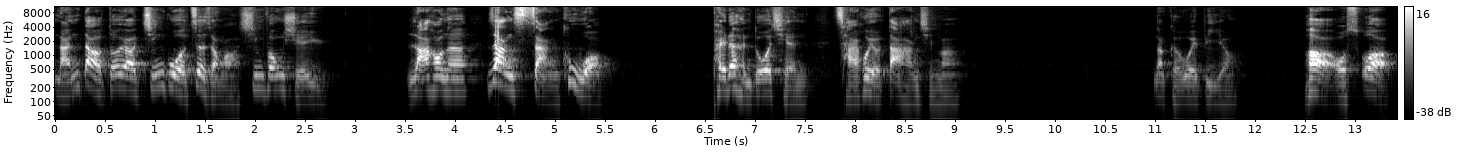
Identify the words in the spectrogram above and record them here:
难道都要经过这种哦腥风血雨，然后呢让散户哦赔了很多钱才会有大行情吗？那可未必哦。好，我说。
